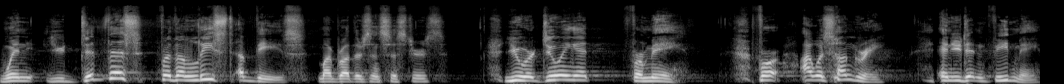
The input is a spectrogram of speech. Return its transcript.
When you did this for the least of these, my brothers and sisters, you were doing it for me. For I was hungry and you didn't feed me.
